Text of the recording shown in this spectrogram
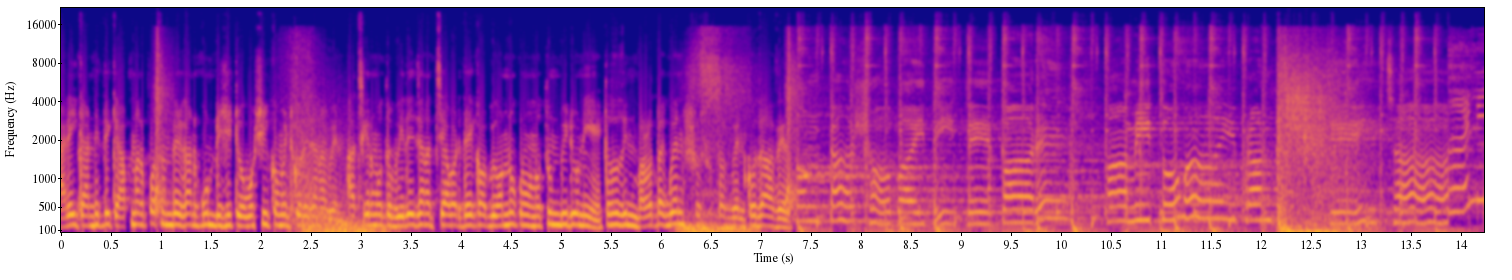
আর এই গানটি থেকে আপনার পছন্দের গান কোনটি সেটি অবশ্যই কমেন্ট করে জানাবেন। আজকের মতো বিদায় জানাচ্ছি আবার দেখা হবে অন্য কোনো নতুন ভিডিও নিয়ে। ততদিন ভালো থাকবেন সুস্থ থাকবেন। খোদা হাফেজ। সবাই দিতে পারে আমি তোমায় প্রাণ দিতে চাই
